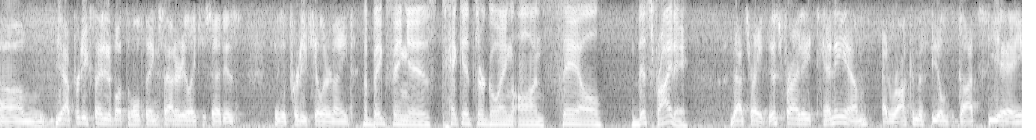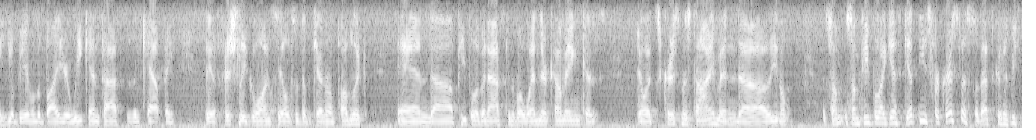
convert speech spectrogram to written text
um, yeah, pretty excited about the whole thing. Saturday, like you said, is is a pretty killer night. The big thing is tickets are going on sale this Friday. That's right. This Friday, 10 a.m. at rockinthefields.ca, you'll be able to buy your weekend passes and camping. They officially go on sale to the general public, and uh, people have been asking about when they're coming because you know it's Christmas time, and uh, you know some some people I guess get these for Christmas, so that's going to be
